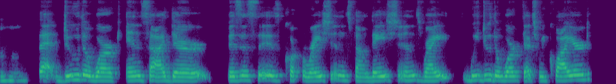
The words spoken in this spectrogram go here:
mm-hmm. that do the work inside their businesses, corporations, foundations, right? We do the work that's required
